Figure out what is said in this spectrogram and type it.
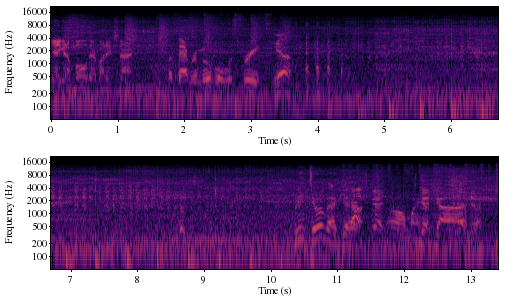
Yeah, you got a mole there, buddy. Sorry. But that removal was free. Yeah. what are you doing back there? Oh, it's good. Oh my It's good. I know god. what I'm doing.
